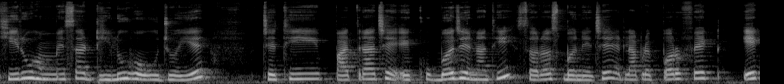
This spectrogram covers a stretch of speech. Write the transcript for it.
ખીરું હંમેશા ઢીલું હોવું જોઈએ. જેથી પાત્રા છે એ ખૂબ જ એનાથી સરસ બને છે. એટલે આપણે પરફેક્ટ એક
